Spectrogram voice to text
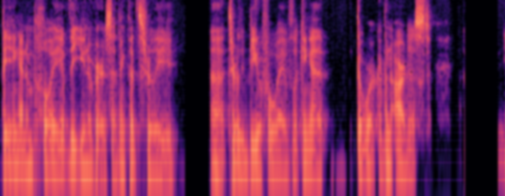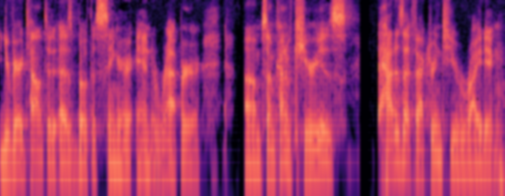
being an employee of the universe. I think that's really uh, it's a really beautiful way of looking at the work of an artist you're very talented as both a singer and a rapper. Um, so I'm kind of curious, how does that factor into your writing?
